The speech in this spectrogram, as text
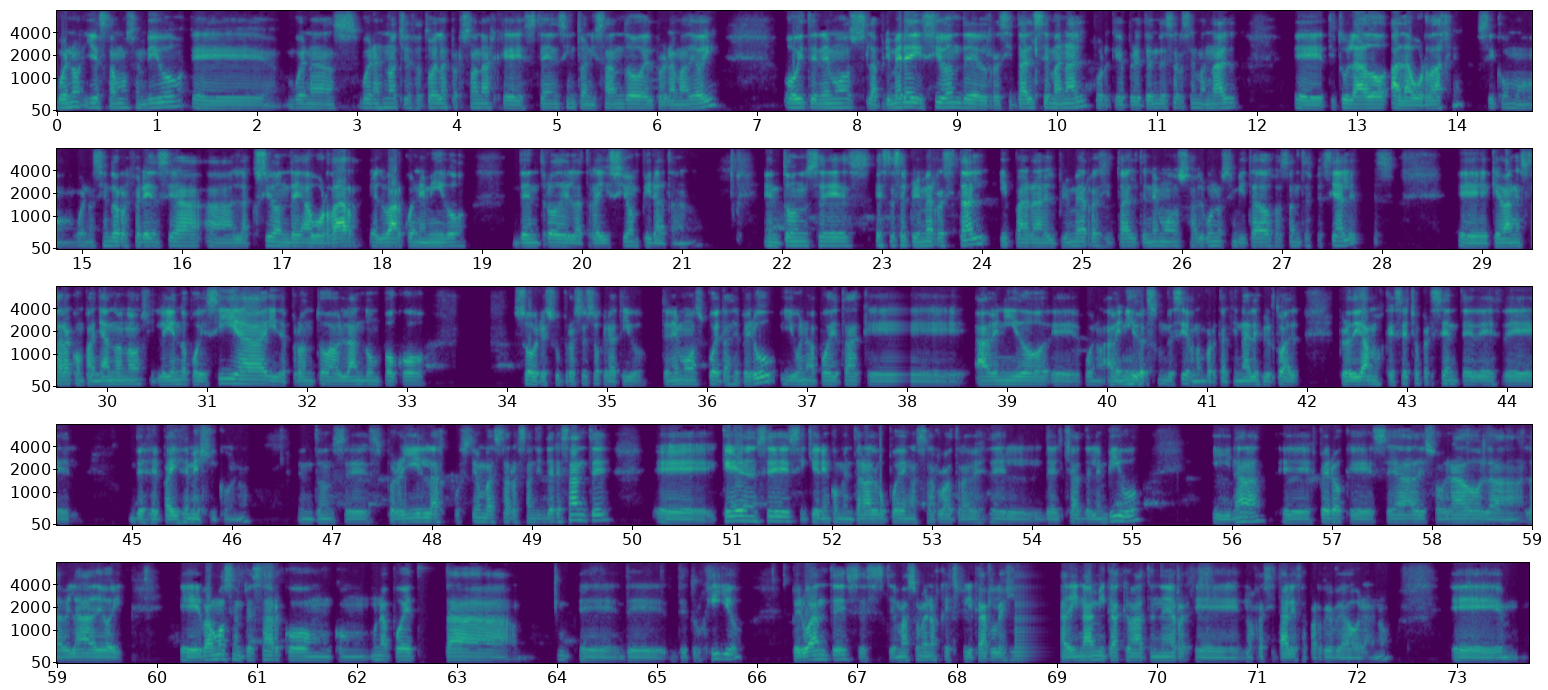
Bueno, ya estamos en vivo. Eh, buenas, buenas noches a todas las personas que estén sintonizando el programa de hoy. Hoy tenemos la primera edición del recital semanal, porque pretende ser semanal, eh, titulado Al abordaje, así como, bueno, haciendo referencia a la acción de abordar el barco enemigo dentro de la tradición pirata. Entonces, este es el primer recital y para el primer recital tenemos algunos invitados bastante especiales. Eh, que van a estar acompañándonos leyendo poesía y de pronto hablando un poco sobre su proceso creativo. Tenemos poetas de Perú y una poeta que ha venido, eh, bueno, ha venido es un decir, ¿no? porque al final es virtual, pero digamos que se ha hecho presente desde el, desde el país de México, ¿no? Entonces, por allí la cuestión va a estar bastante interesante. Eh, quédense, si quieren comentar algo pueden hacerlo a través del, del chat del en vivo. Y nada, eh, espero que sea de su la, velada de hoy. Eh, vamos a empezar con, una poeta eh, de, Trujillo, pero antes, este, más o menos que explicarles la, dinámica que va a tener los recitales a partir de ahora, ¿no?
